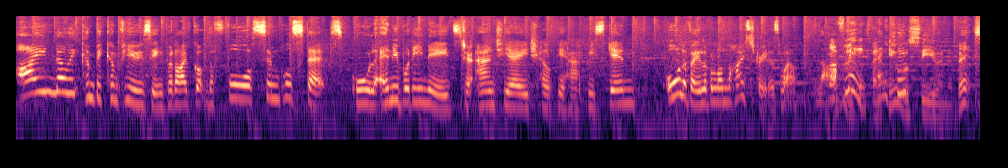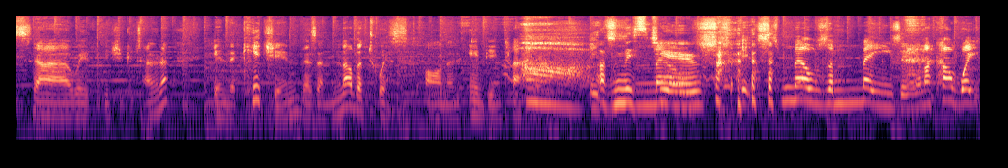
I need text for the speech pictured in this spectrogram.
I know it can be confusing, but I've got the four simple steps all anybody needs to anti-age healthy, happy skin, all available on the high street as well. Lovely. Thank, you. We'll see you in a bit uh, with Nisha Katona. In the kitchen, there's another twist on an Indian classic. It I've missed you. it smells amazing, and I can't wait.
